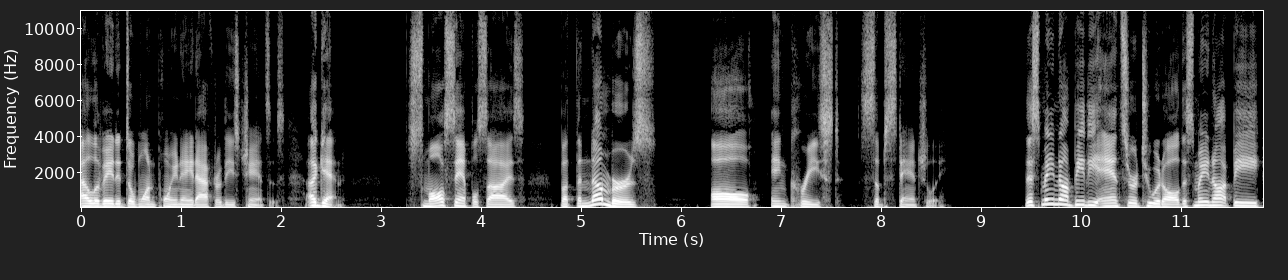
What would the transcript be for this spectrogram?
elevated to 1.8 after these chances. Again, small sample size, but the numbers all increased substantially. This may not be the answer to it all. This may not be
